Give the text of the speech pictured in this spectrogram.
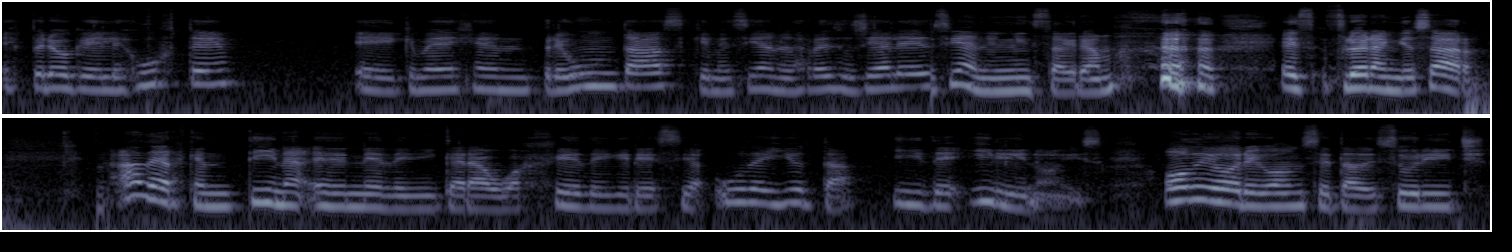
espero que les guste, eh, que me dejen preguntas, que me sigan en las redes sociales, me sigan en Instagram, es Floranguiosar. A de Argentina, N de Nicaragua, G de Grecia, U de Utah, I de Illinois, O de Oregon, Z de Zurich,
